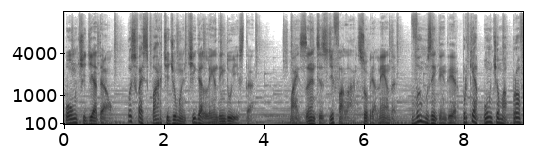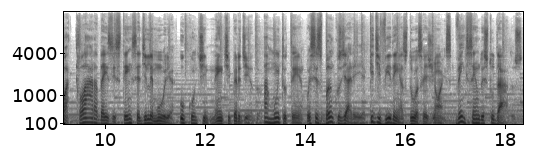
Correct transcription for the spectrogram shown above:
Ponte de Adão, pois faz parte de uma antiga lenda hinduísta. Mas antes de falar sobre a lenda, vamos entender por que a ponte é uma prova clara da existência de Lemúria, o continente perdido. Há muito tempo, esses bancos de areia que dividem as duas regiões vêm sendo estudados,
